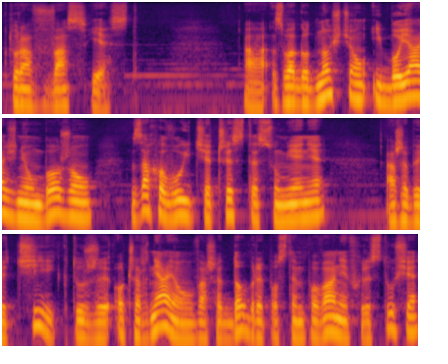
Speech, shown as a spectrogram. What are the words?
która w was jest. A z łagodnością i bojaźnią Bożą zachowujcie czyste sumienie, ażeby ci, którzy oczerniają wasze dobre postępowanie w Chrystusie,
